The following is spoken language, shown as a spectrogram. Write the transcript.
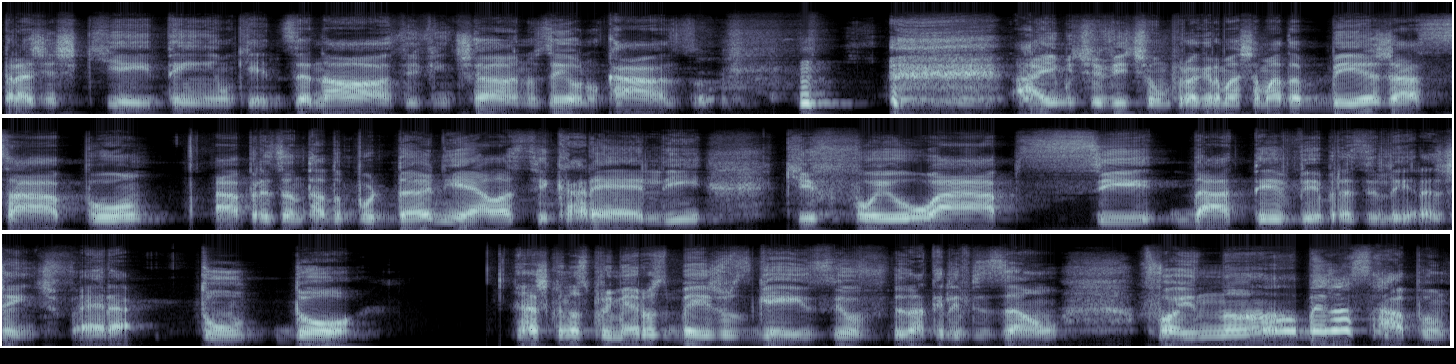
pra gente que tem o quê? 19, 20 anos, eu no caso. a MTV tinha um programa chamado Beija Sapo, apresentado por Daniela Sicarelli, que foi o ápice da TV brasileira. Gente, era tudo. Acho que nos primeiros beijos gays eu, na televisão foi no Beija-Sapo.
